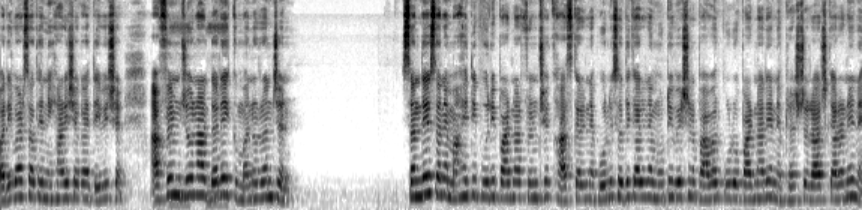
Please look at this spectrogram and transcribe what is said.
પરિવાર સાથે નિહાળી શકાય તેવી છે. આ ફિલ્મ જોનાર દરેક મનોરંજન સંદેશ અને માહિતી પૂરી પાડનાર ફિલ્મ છે. ખાસ કરીને પોલીસ અધિકારીને મોટિવેશન પાવર પૂરો પાડનારી અને ભ્રષ્ટ રાજકારણીને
